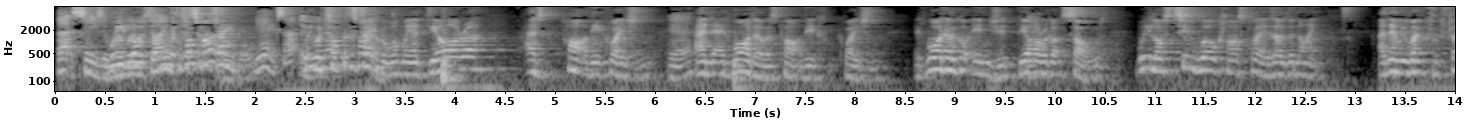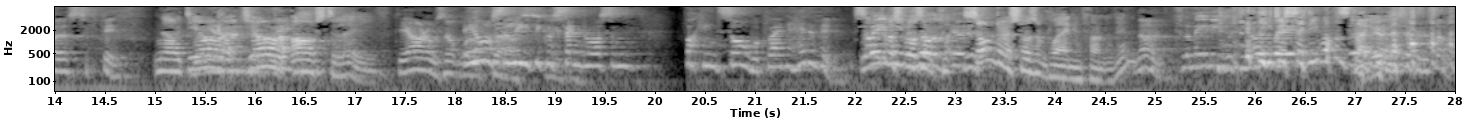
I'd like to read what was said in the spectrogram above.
that season we when we were going we for top the of title? table. Yeah, exactly. We were going top of the title. table when we had Diarra as part of the equation Yeah. and Eduardo as part of the equation. Eduardo got injured, Diarra got sold. We lost two world class players overnight. And then we went from first to fifth. No, We Diarra, had Diarra asked to leave. Diarra was not He world asked to class. leave because Senderos and fucking Song were playing ahead of him. Flamini Saunders was wasn't, not as pla- good as- Senderos wasn't playing in front of him. No. Flamini was nowhere. You just said he was though. Yeah, that's different as well.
